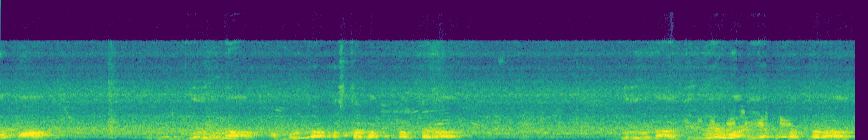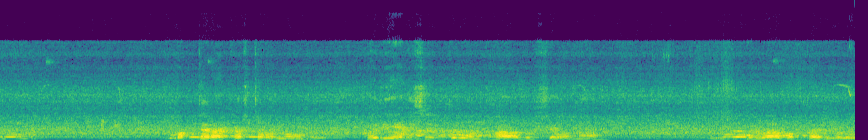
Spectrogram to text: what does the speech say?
ತಮ್ಮ ಗುರುವಿನ ಅಮೃತ ಹಸ್ತದ ಮುಖಾಂತರ, ಗುರುವಿನ ದಿವ್ಯ ವಾಣಿಯ ಮುಖಾಂತರ ಭಕ್ತರ ಕಷ್ಟವನ್ನು ಪರಿಹರಿಸುತ್ತಿರುವಂತಹ ದೃಶ್ಯವನ್ನು ಎಲ್ಲ ಭಕ್ತಾದಿಗಳು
